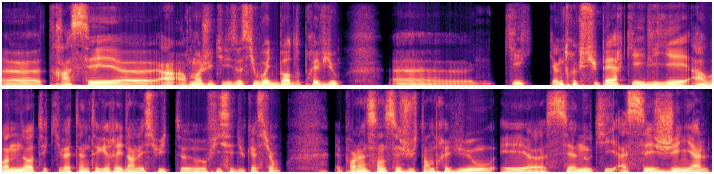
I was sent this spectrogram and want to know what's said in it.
euh, tracer. euh, alors moi, j'utilise aussi Whiteboard Preview, euh, qui est un truc super qui est lié à OneNote et qui va être intégré dans les suites Office Éducation. Et pour l'instant, c'est juste en preview et c'est un outil assez génial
